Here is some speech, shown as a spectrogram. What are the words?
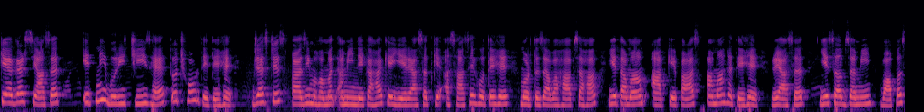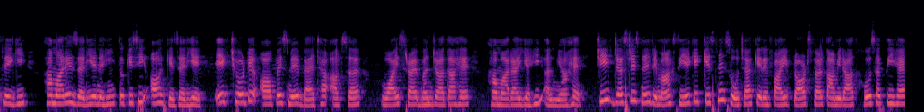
कि अगर सियासत इतनी बुरी चीज़ है तो छोड़ देते हैं। जस्टिस काजी मोहम्मद अमीन ने कहा कि ये रियासत के असासे होते हैं। मुर्तज़ा वहाब साहब, ये तमाम आपके पास अमानतें हैं। रियासत ये सब ज़मीन वापस लेगी। हमारे ज़रिए नहीं तो किसी और के ज़रिए। एक छोटे ऑफ़िस में बैठा अफसर वॉइस राय बन जाता है। हमारा यही अलमिया है। चीफ जस्टिस ने रिमार्क्स दिए कि किसने सोचा कि रफाई प्लॉट्स पर तामीरात हो सकती है।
